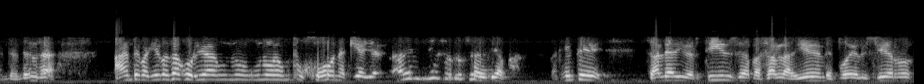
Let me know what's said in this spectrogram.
¿Entendés? O sea, antes cualquier cosa ocurría, uno, uno empujón aquí allá. A ver, eso no se veía más. La gente sale a divertirse, a pasarla bien después del encierro.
